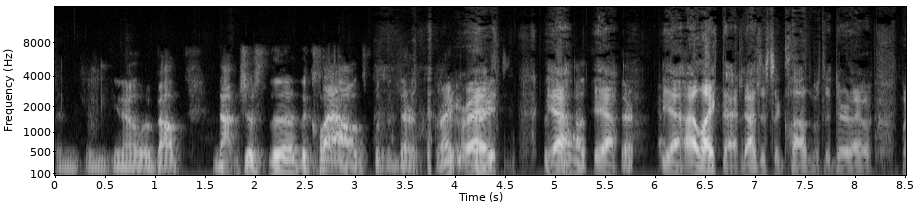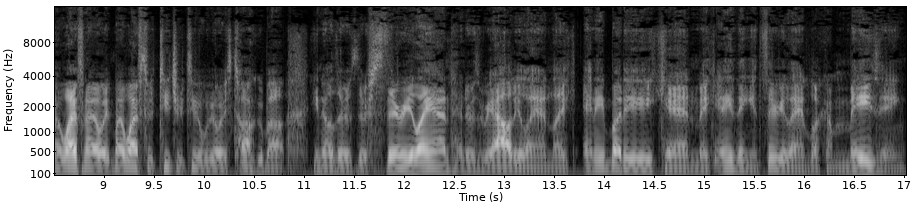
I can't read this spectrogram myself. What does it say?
and, and you know about not just the the clouds but the dirt, right? right. right? Yeah, yeah. Yeah, I like that. Not just the clouds, but the dirt. I, my wife and I, my wife's a teacher too. We always talk about, you know, there's there's theory land and there's reality land. Like anybody can make anything in theory land look amazing,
